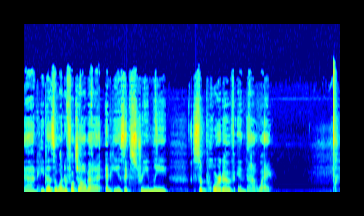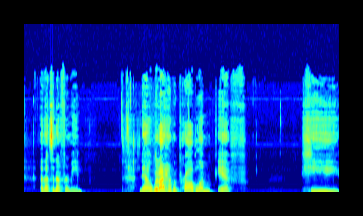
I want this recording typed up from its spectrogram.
and he does a wonderful job at it. And he is extremely supportive in that way. And that's enough for me. Now, would I have a problem if he,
